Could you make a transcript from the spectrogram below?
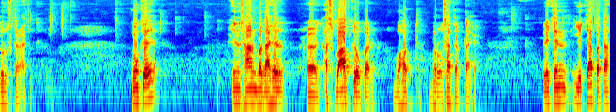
درست کرا دیجیے کیونکہ انسان بظاہر اسباب کے اوپر بہت بھروسہ کرتا ہے۔ لیکن یہ کیا پتہ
